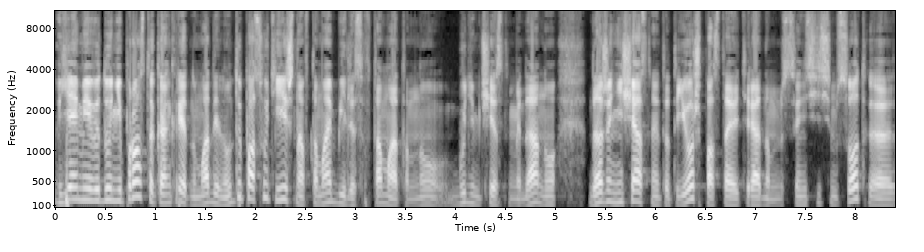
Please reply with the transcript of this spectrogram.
Я имею в виду не просто конкретную модель, ну ты, по сути, едешь на автомобиле с автоматом, ну, будем честными, да, но даже несчастный этот Йорш поставить рядом с NC700, э,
